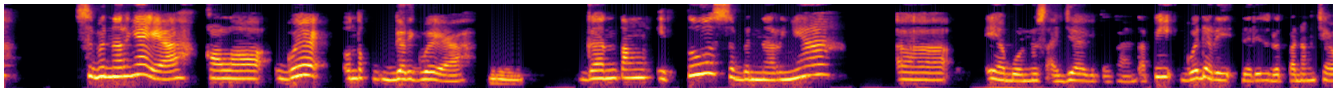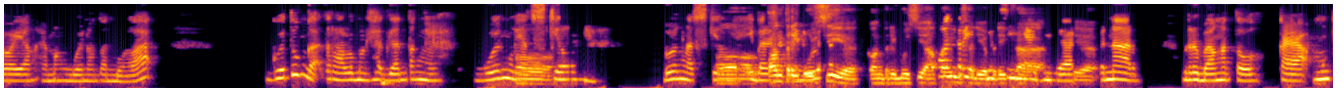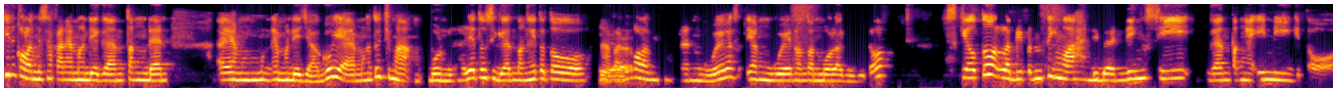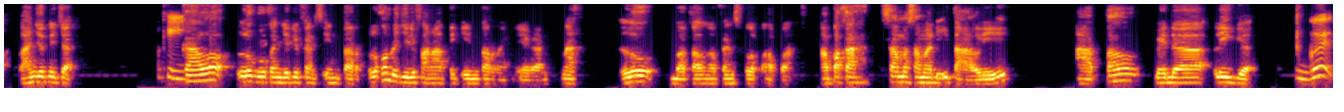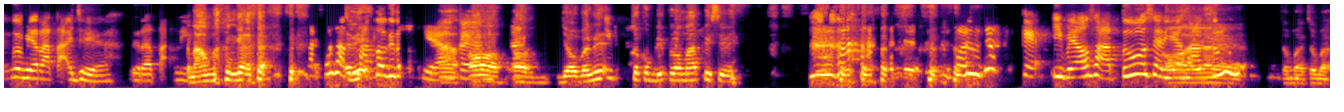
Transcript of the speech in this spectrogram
sebenarnya ya kalau gue untuk dari gue ya, hmm. ganteng itu sebenarnya uh, ya bonus aja gitu kan. Tapi gue dari dari sudut pandang cewek yang emang gue nonton bola, gue tuh nggak terlalu melihat gantengnya. Gue ngelihat oh. skillnya gue ngeliat skillnya oh, ibarat kontribusi dulu, ya kontribusi apa yang bisa dia berikan dia. Yeah. benar bener banget tuh kayak mungkin kalau misalkan emang dia ganteng dan eh, emang emang dia jago ya emang itu cuma bonus aja tuh si ganteng itu tuh nah yeah. tapi kalau misalkan gue yang gue nonton bola gitu skill tuh lebih penting lah dibanding si gantengnya ini gitu lanjut nih cak Oke. Okay. Kalau lu bukan jadi fans Inter, lu kan udah jadi fanatik Inter nih, ya kan? Nah, lu bakal ngefans klub apa? Apakah sama-sama di Itali atau beda liga? Gue gue biar rata aja ya, biar rata nih. Kenapa enggak? Satu satu, satu gitu ya. Uh, kayak oh, oh, jawabannya cukup diplomatis ini. Maksudnya kayak IPL satu, Serie oh, satu. Iya, iya. Coba coba.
